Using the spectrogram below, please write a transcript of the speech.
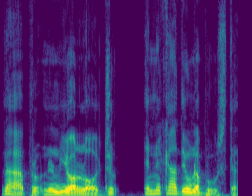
La apro nel mio alloggio e ne cade una busta,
